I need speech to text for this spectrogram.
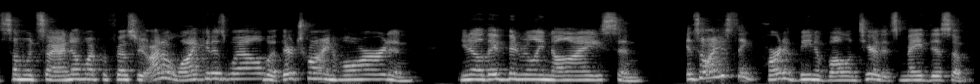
some would say, I know my professor, I don't like it as well, but they're trying hard and, you know, they've been really nice. And, and so I just think part of being a volunteer that's made this a,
